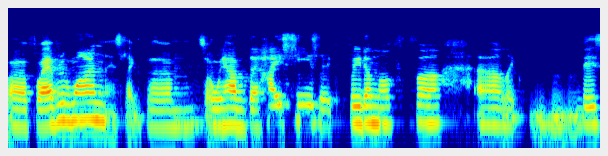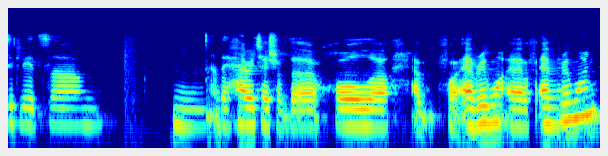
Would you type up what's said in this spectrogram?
uh, for everyone. It's like the um, so we have the high seas, like freedom of uh, uh like basically it's um, the heritage of the whole uh, for everyone of everyone.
